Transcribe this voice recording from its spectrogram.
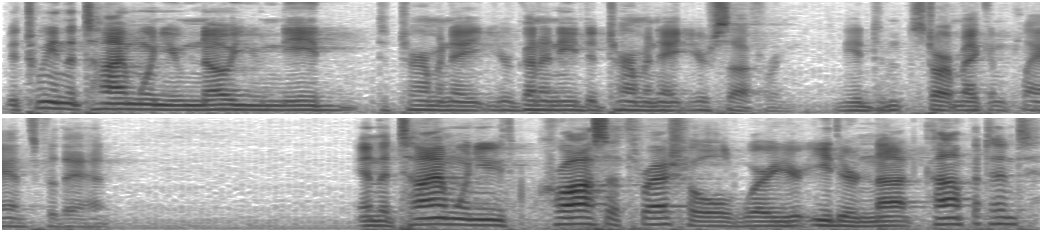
between the time when you know you need to terminate, you're going to need to terminate your suffering. You need to start making plans for that. And the time when you cross a threshold where you're either not competent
